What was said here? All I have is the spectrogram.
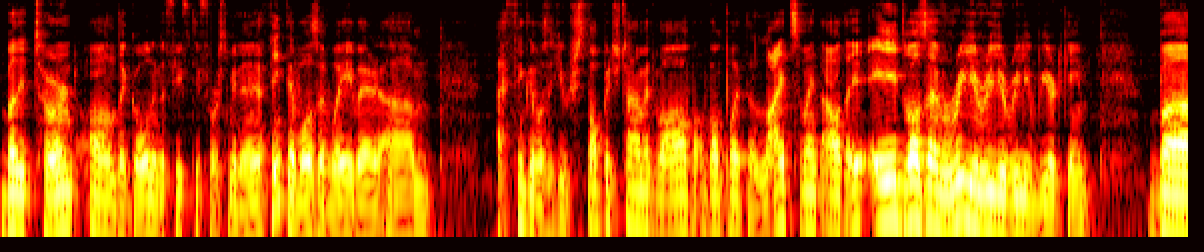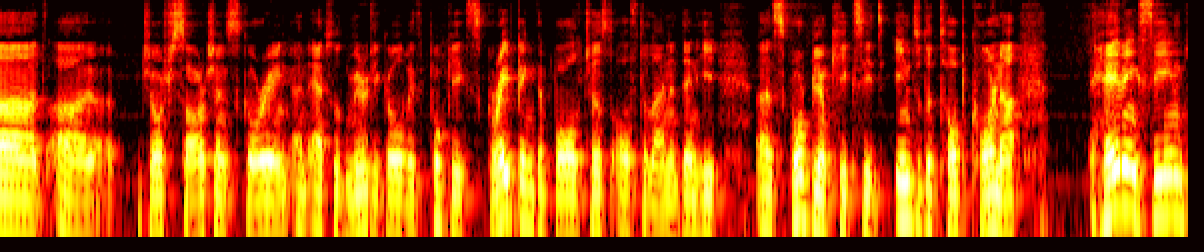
But it turned on the goal in the 51st minute. And I think there was a way where um, I think there was a huge stoppage time at one, at one point. The lights went out. It, it, was a really, really, really weird game. But uh, Josh Sargent scoring an absolute miracle goal with Pukki scraping the ball just off the line and then he uh, scorpion kicks it into the top corner having seen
